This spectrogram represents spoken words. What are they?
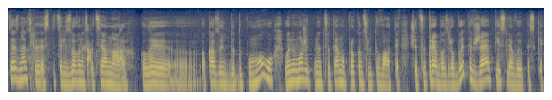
Це знають в спеціалізованих Так, стаціонарах, коли е, оказують допомогу, вони можуть на цю тему проконсультувати, що це треба зробити вже після виписки.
